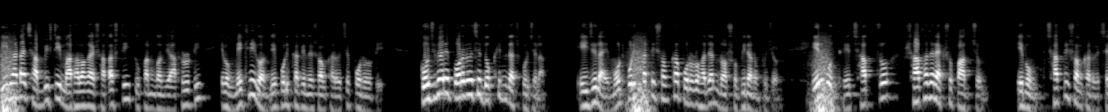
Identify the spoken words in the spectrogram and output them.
দিনহাটায় ছাব্বিশটি মাথাভাঙায় সাতাশটি, তুফানগঞ্জে আঠারোটি এবং মেখলিগঞ্জে পরীক্ষা কেন্দ্রের সংখ্যা রয়েছে পনেরোটি। কোচবিহারের পরে রয়েছে দক্ষিণ দিনাজপুর জেলা। এই জেলায় মোট পরীক্ষার্থীর সংখ্যা পনেরো হাজার নশো বিরানব্বই জন। এর মধ্যে ছাত্র সাত হাজার একশো পাঁচ জন এবং ছাত্রীর সংখ্যা রয়েছে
